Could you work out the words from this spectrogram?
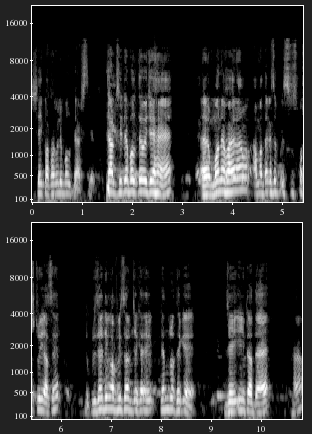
সেই কথাগুলি বলতে আসছে রেজাল্ট শিটে বলতে ওই যে হ্যাঁ মনে হয় না, আমাদের কাছে স্পষ্টই আছে যে প্রিজাইডিং অফিসার যেখানে কেন্দ্র থেকে যে ইটা দেয় হ্যাঁ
